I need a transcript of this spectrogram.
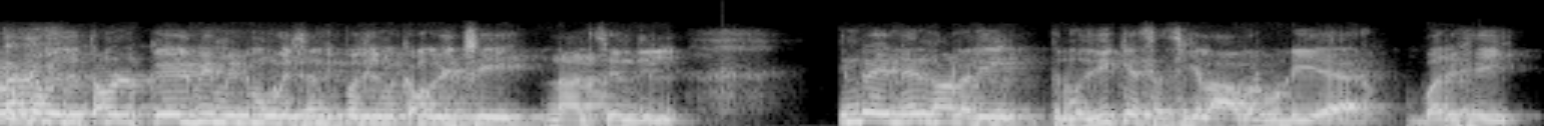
வணக்கம். இது தமிழ் கேள்வி. மீண்டும் உங்களை சந்திப்பதில் மிக்க மகிழ்ச்சி. நான் செந்தில். இன்றைய நேர்காணலில் திருமதி வி கே சசிகலா அவர்களுடைய வருகை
